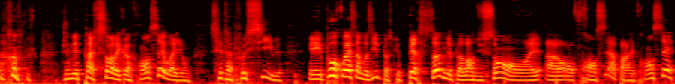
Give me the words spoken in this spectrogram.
je n'ai pas de sang avec un Français, voyons. C'est impossible. Et pourquoi c'est impossible? Parce que personne ne peut avoir du sang en, en français à part Français.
